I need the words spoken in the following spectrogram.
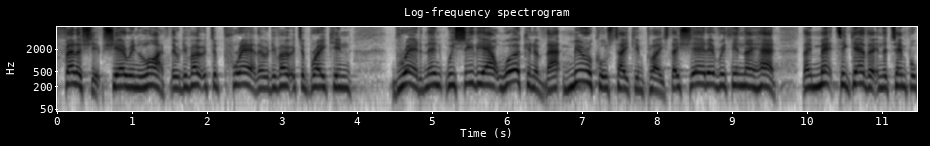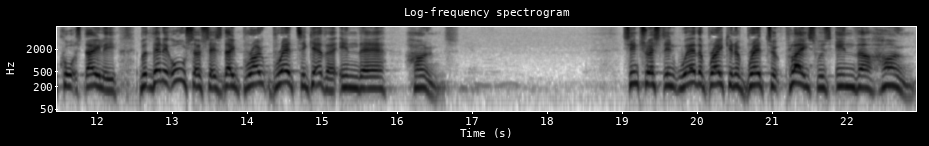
fellowship, sharing life. They were devoted to prayer. They were devoted to breaking bread. And then we see the outworking of that, miracles taking place. They shared everything they had. They met together in the temple courts daily. But then it also says they broke bread together in their homes. It's interesting where the breaking of bread took place was in the home.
